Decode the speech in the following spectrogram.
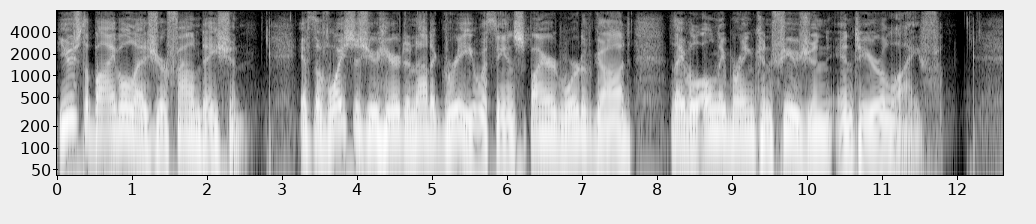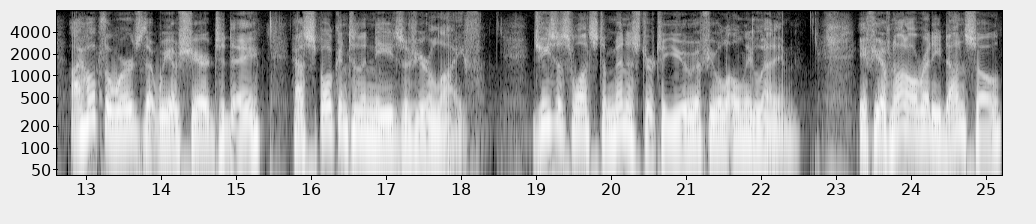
Use the Bible as your foundation. If the voices you hear do not agree with the inspired Word of God, they will only bring confusion into your life. I hope the words that we have shared today have spoken to the needs of your life. Jesus wants to minister to you if you will only let him. If you have not already done so,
